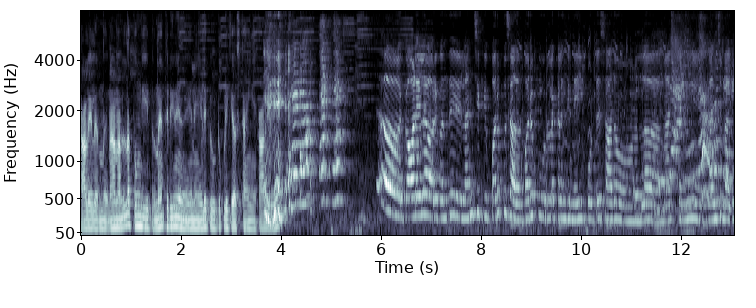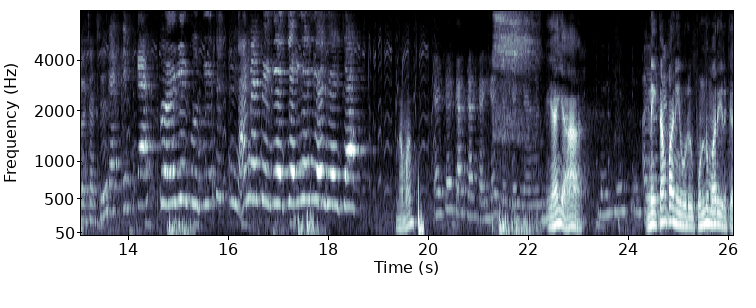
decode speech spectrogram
காலையிலேருந்து நான் நல்லா தூங்கிட்டு இருந்தேன். திடீர்னு என்னை எழுப்பி விட்டு குளிக்க வச்சிட்டாங்க காலையில். காலையில் அவருக்கு வந்து லஞ்சுக்கு பருப்பு சாதம் பருப்பு உருளைக்கிழங்கு நெய் போட்டு சாதம் நல்லா மேஷ் பண்ணி லஞ்ச் பேக்கில் வச்சாச்சு. ஆமா. ஏன்யா? இன்னைக்கு தான்ப்பா நீ ஒரு பொண்ணு மாதிரி இருக்க.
